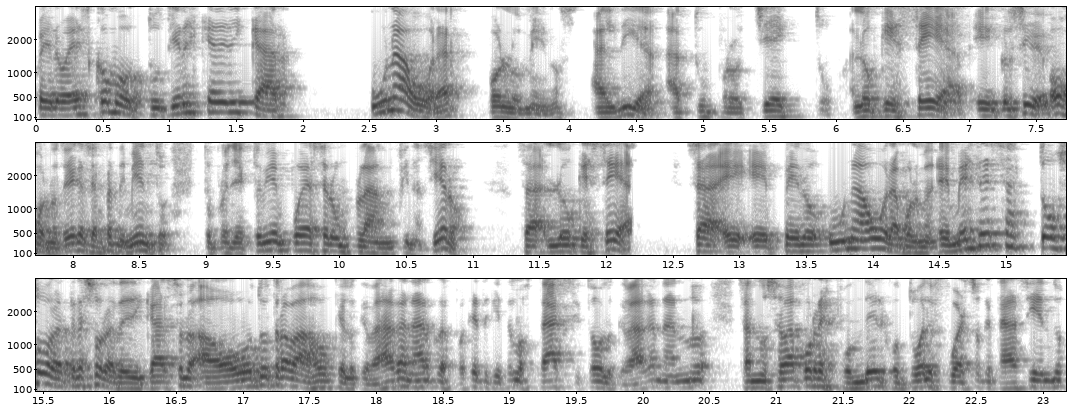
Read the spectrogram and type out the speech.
Pero es como tú tienes que dedicar una hora, por lo menos, al día a tu proyecto, a lo que sea. Inclusive, ojo, no tiene que ser emprendimiento. Tu proyecto bien puede ser un plan financiero. O sea, lo que sea. O sea, eh, eh, pero una hora, por lo menos, en vez de esas dos horas, tres horas, dedicárselo a otro trabajo, que lo que vas a ganar después que te quiten los taxis, todo lo que vas a ganar, o sea, no se va a corresponder con todo el esfuerzo que estás haciendo,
